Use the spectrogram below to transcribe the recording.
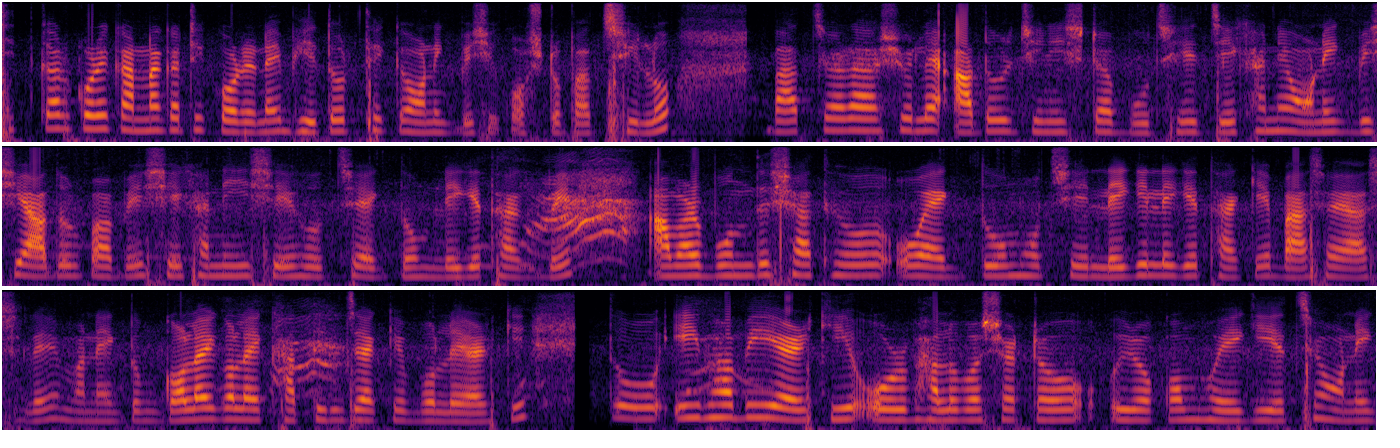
চিৎকার করে কান্নাকাটি করে নাই, ভেতর থেকে অনেক বেশি কষ্ট পাচ্ছিল। বাচ্চারা আসলে আদর জিনিসটা বুঝে, যেখানে অনেক বেশি আদর পাবে সেখানেই সে হচ্ছে একদম লেগে থাকবে। আমার বোনদের সাথেও ও একদম হচ্ছে লেগে লেগে থাকে বাসায় আসলে মানে একদম গলায় গলায় খাতিল যাকে বলে আর কি। তো এইভাবেই আর কি ওর ভালোবাসাটাও ওই রকম হয়ে গিয়েছে অনেক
